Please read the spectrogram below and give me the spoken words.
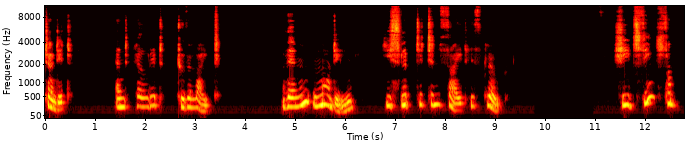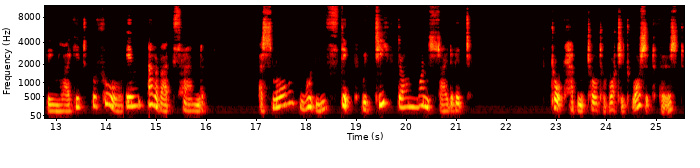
turned it, and held it to the light. Then, nodding, he slipped it inside his cloak. She'd seen something like it before in Aravak's hand. A small wooden stick with teeth down one side of it. Talk hadn't told her what it was at first,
